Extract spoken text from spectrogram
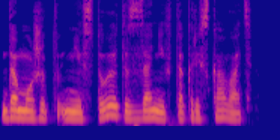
Да, может, не стоит из-за них так рисковать.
